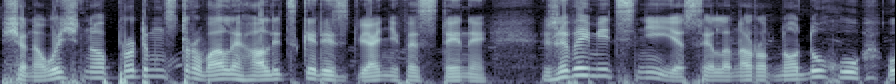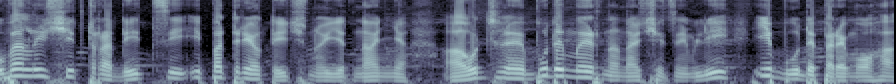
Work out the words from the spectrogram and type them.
що наочно продемонстрували галицькі різдвяні фестини. Живе міцніє сила народного духу у величі традиції і патріотичного єднання. А отже, буде мир на нашій землі і буде перемога.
